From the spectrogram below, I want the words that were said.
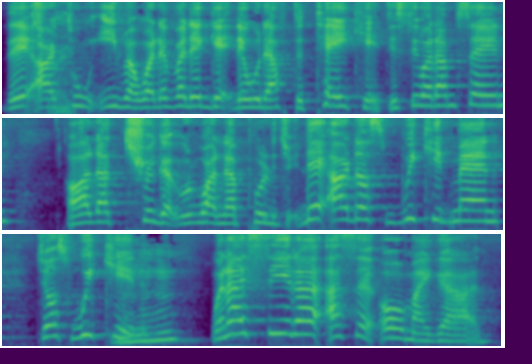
They are right. too evil. Whatever they get, they would have to take it. You see what I'm saying? All that trigger would want to pull the trigger. They are just wicked, man. Just wicked. Mm-hmm. When I see that, I say, oh my God.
